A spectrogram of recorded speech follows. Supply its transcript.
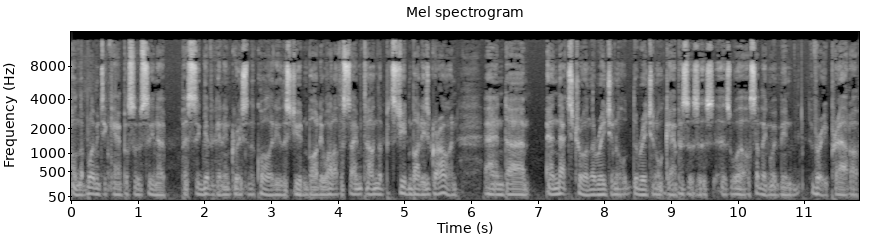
on the Bloomington campus, we've seen a, a, significant increase in the quality of the student body, while at the same time the student body is growing, and uh, and that's true on the regional the regional campuses as, as well. Something we've been very proud of.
